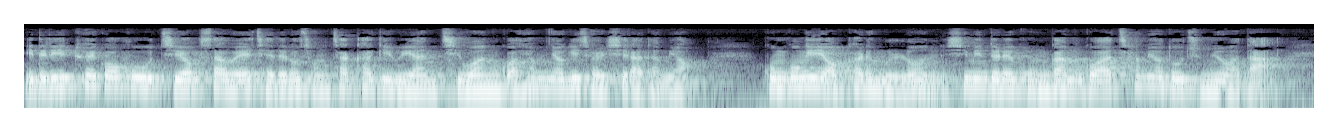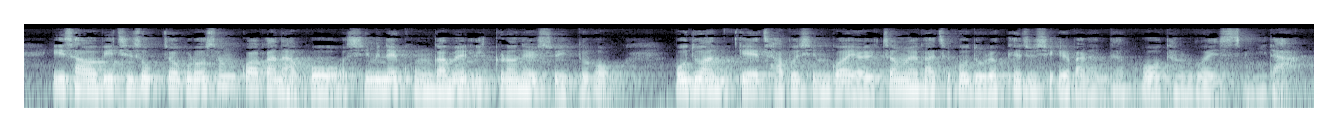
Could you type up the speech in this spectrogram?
이들이 퇴거 후 지역사회에 제대로 정착하기 위한 지원과 협력이 절실하다며 공공의 역할은 물론 시민들의 공감과 참여도 중요하다. 이 사업이 지속적으로 성과가 나고 시민의 공감을 이끌어낼 수 있도록 모두 함께 자부심과 열정을 가지고 노력해 주시길 바란다고 당부했습니다.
